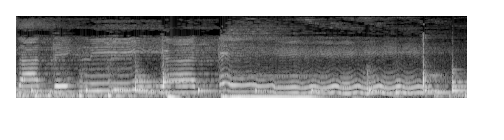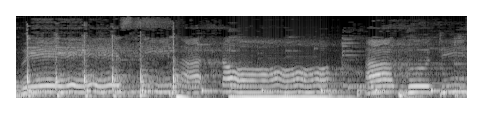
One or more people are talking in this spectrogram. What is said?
sating liyane e eh, wes ilano aku di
